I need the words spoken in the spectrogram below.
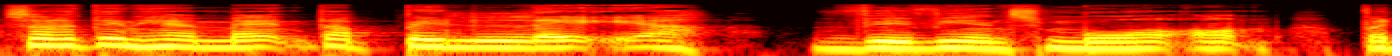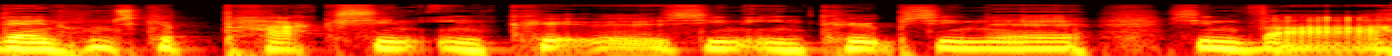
Så er der den her mand, der belærer Vivians mor om, hvordan hun skal pakke sin indkøb, sin, indkøb, sin, øh, sin vare.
